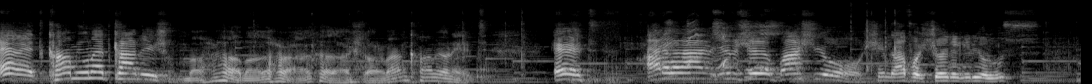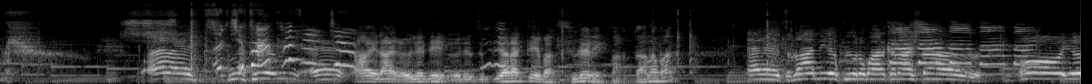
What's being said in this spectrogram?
Evet kamyonet kardeş. Merhabalar arkadaşlar ben kamyonet. Evet arabalar yarışı başlıyor. Şimdi Afoş şöyle geliyoruz. Evet. evet. Hayır hayır öyle değil. Öyle zıplayarak değil bak sürerek bak. Dana bak. Evet rally yapıyorum arkadaşlar. Hayır.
